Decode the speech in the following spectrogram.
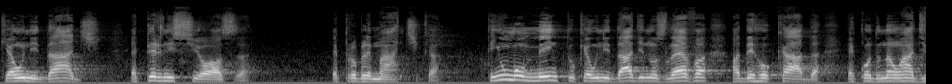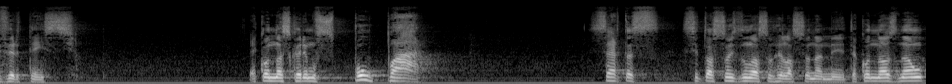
que a unidade é perniciosa, é problemática. Tem um momento que a unidade nos leva à derrocada, é quando não há advertência. É quando nós queremos poupar certas situações do nosso relacionamento, é quando nós não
